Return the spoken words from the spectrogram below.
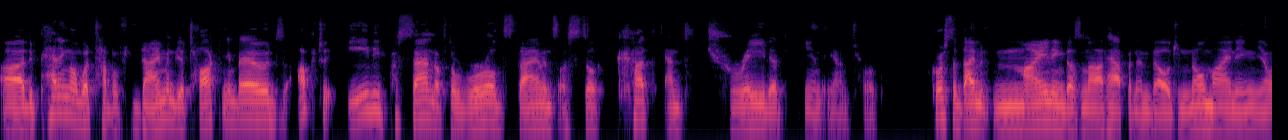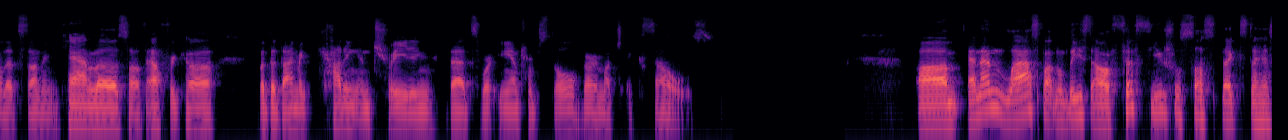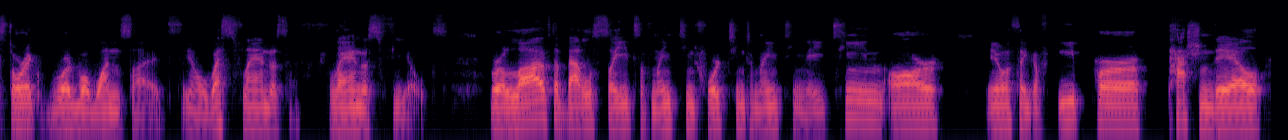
Uh, depending on what type of diamond you're talking about, up to 80% of the world's diamonds are still cut and traded in Antwerp. Of course, the diamond mining does not happen in Belgium. No mining, you know, that's done in Canada, South Africa, but the diamond cutting and trading, that's where Antwerp still very much excels. Um, and then last but not least, our fifth usual suspects, the historic World War One sites, you know, West Flanders, Flanders fields, where a lot of the battle sites of 1914 to 1918 are, you know, think of Ypres, Passchendaele.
